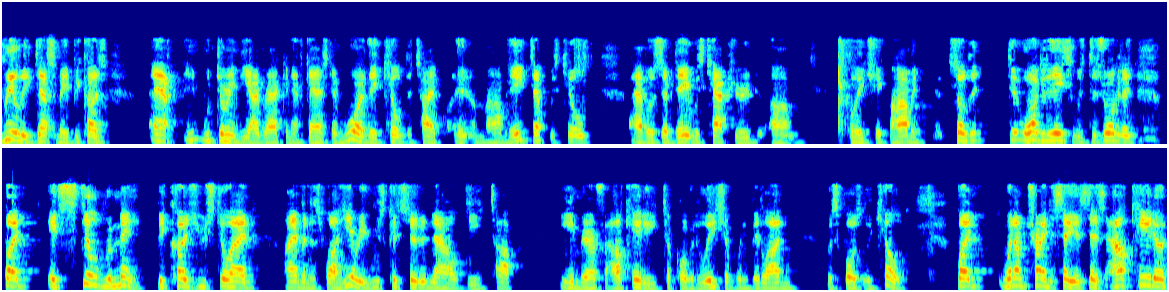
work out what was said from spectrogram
really decimated because after, during the Iraq and Afghanistan war, they killed the type. Uh, Mohammed Atef was killed, Abu Zubaydah was captured, um, Khalid Sheikh Mohammed. So the, the organization was disorganized, but it still remained because you still had Ayman al-Zawahiri, who's considered now the top emir for Al Qaeda. He took over the leadership when Bin Laden was supposedly killed. But what I'm trying to say is this: Al Qaeda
